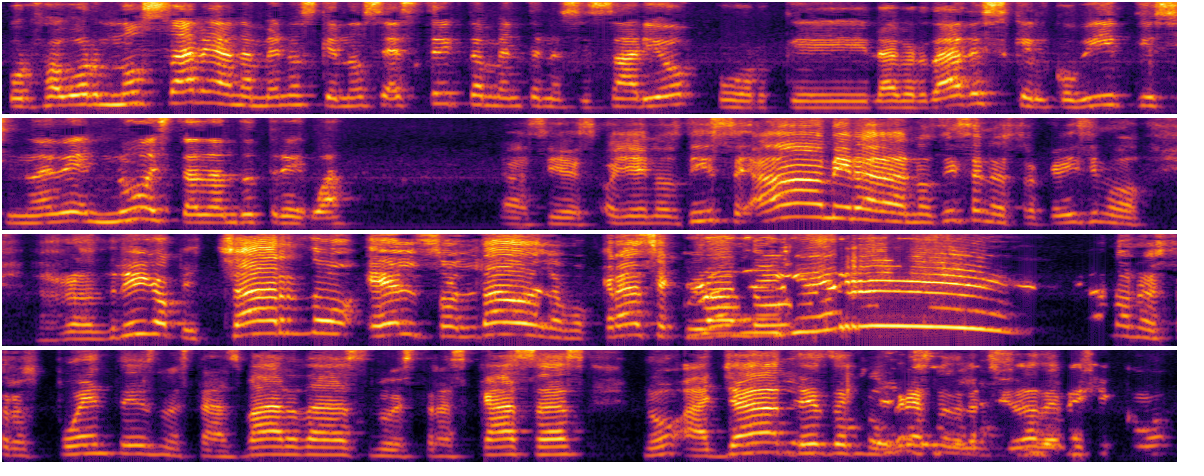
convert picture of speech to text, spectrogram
Por favor, no salgan a menos que no sea estrictamente necesario, porque la verdad es que el COVID-19 no está dando tregua. Así es. Oye, nos dice, ah, mira, nos dice nuestro queridísimo Rodrigo Pichardo, el soldado de la democracia, cuidando, cuidando nuestros puentes, nuestras bardas, nuestras casas, ¿no? Allá desde el Congreso de la Ciudad de México.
